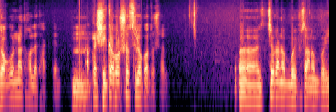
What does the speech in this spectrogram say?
জগন্নাথ হলে থাকতেন। আপনার শিক্ষাবর্ষ ছিল কত সাল? চুরানব্বই পঁচানব্বই।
